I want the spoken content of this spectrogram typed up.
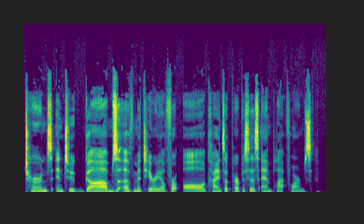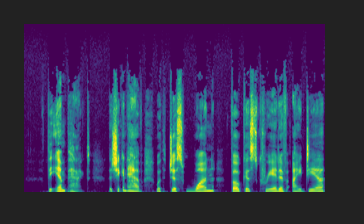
turns into gobs of material for all kinds of purposes and platforms. The impact that she can have with just one focused creative idea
